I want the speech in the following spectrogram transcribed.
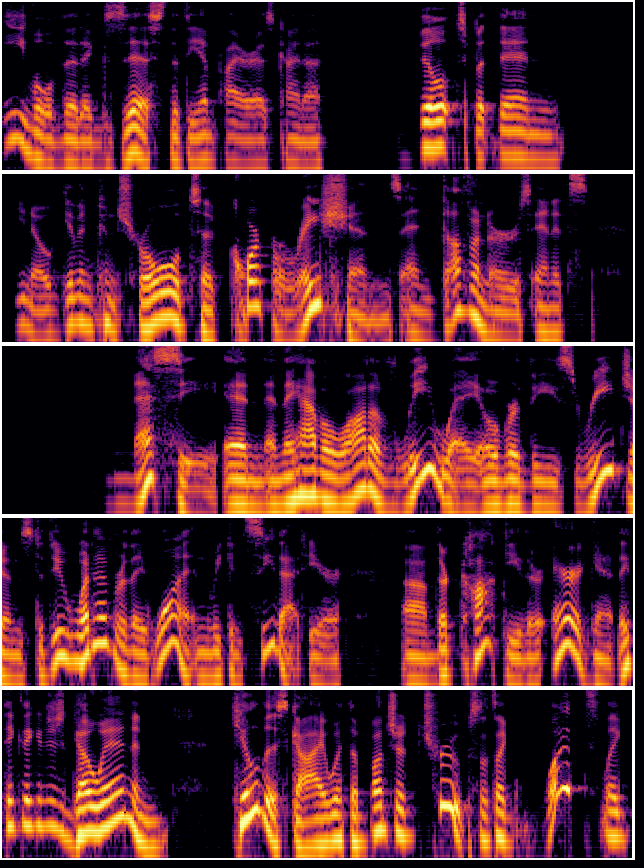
evil that exists that the empire has kind of built but then you know given control to corporations and governors and it's messy and and they have a lot of leeway over these regions to do whatever they want and we can see that here. Um, they're cocky they're arrogant. They think they can just go in and kill this guy with a bunch of troops. It's like what? Like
